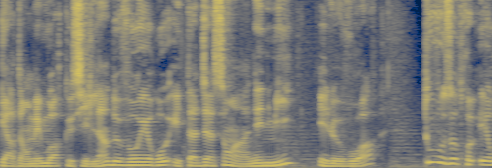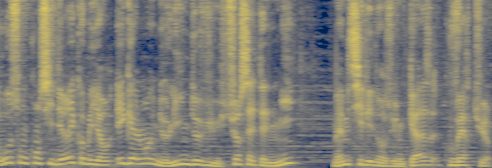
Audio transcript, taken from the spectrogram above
Gardez en mémoire que si l'un de vos héros est adjacent à un ennemi, et le voit, tous vos autres héros sont considérés comme ayant également une ligne de vue sur cet ennemi, même s'il est dans une case couverture.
